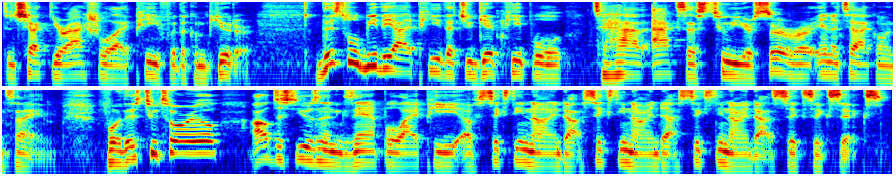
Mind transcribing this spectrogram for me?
to check your actual IP for the computer. This will be the IP that you give people to have access to your server in Attack on Titan. For this tutorial, I'll just use an example IP of 69.69.69.666.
